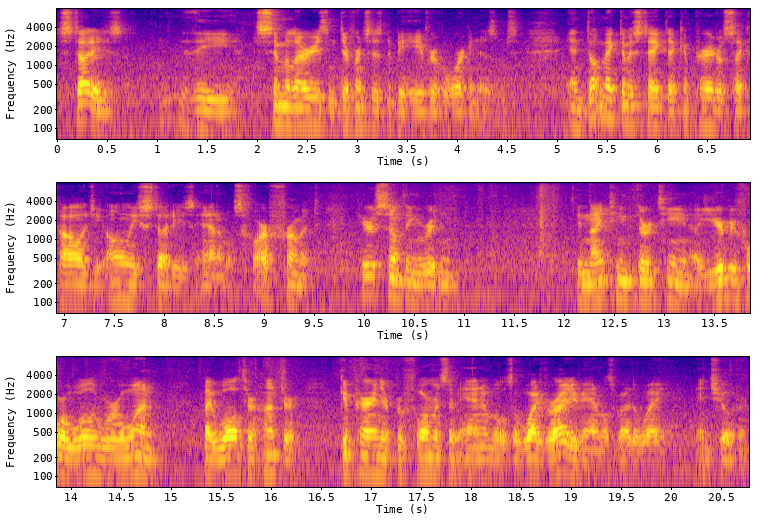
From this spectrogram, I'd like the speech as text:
studies the similarities and differences in the behavior of organisms. And don't make the mistake that comparative psychology only studies animals. Far from it. Here's something written in 1913, a year before World War I, by Walter Hunter, comparing the performance of animals, a wide variety of animals, by the way, in children.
